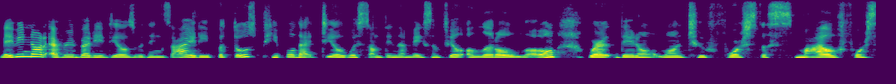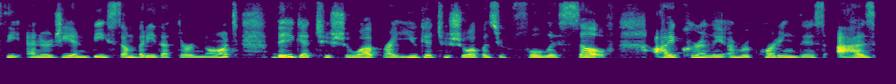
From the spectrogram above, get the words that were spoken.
maybe not everybody deals with anxiety, but those people that deal with something that makes them feel a little low, where they don't want to force the smile, force the energy, and be somebody that they're not, they get to show up, right? You get to show up as your fullest self. I currently am recording this as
